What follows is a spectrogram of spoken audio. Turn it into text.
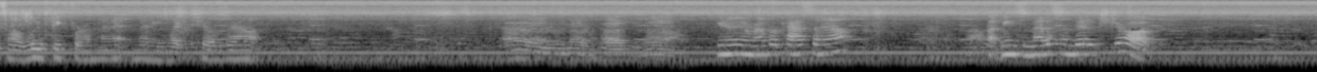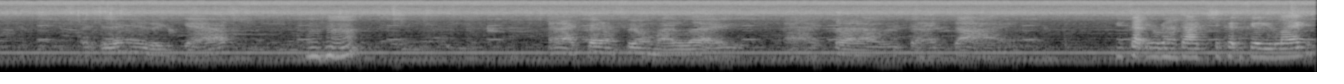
Gets all loopy for a minute and then he like chills out. I don't remember passing out. You don't even remember passing out? Well, that means the medicine did its job. They gave me the gas, Mm-hmm. and I couldn't feel my leg, and I thought I was gonna die. You thought you were gonna die because you couldn't feel your leg? And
